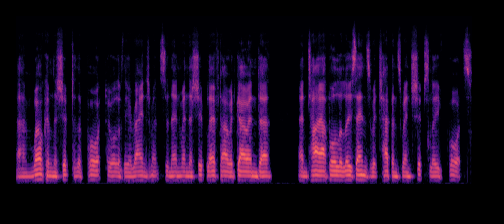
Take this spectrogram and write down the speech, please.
um, welcome the ship to the port, do all of the arrangements, and then when the ship left, I would go and uh, and tie up all the loose ends, which happens when ships leave ports.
